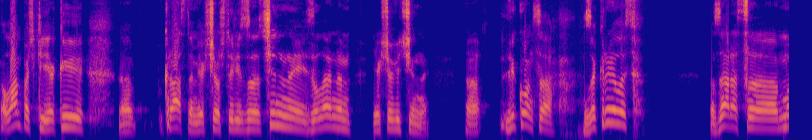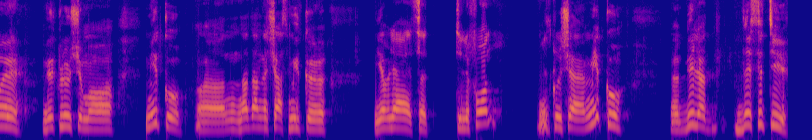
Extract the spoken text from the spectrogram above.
лампочки, які красним, якщо штирі зачинені, і зеленим, якщо відчинені. Віконце закрилось. Зараз ми відключимо мітку. На даний час міткою є телефон. Відключаємо мітку. Біля 10, маж-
